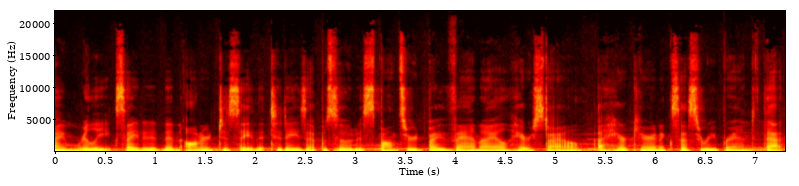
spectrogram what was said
I'm really excited and honored to say that today's episode is sponsored by Van Isle Hairstyle, a hair care and accessory brand that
